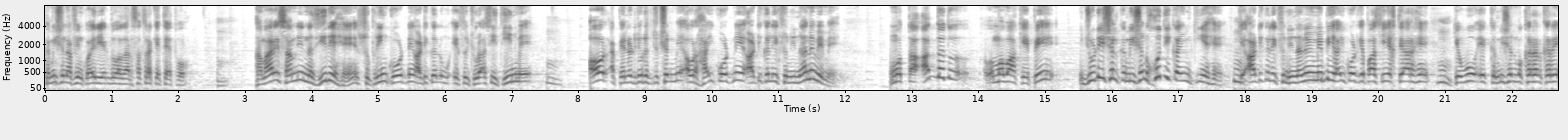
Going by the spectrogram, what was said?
कमीशन ऑफ़ इंक्वायरी एक्ट दो हज़ार सत्रह के तहत हो। हमारे सामने नज़ीरे हैं सुप्रीम कोर्ट ने आर्टिकल एक सौ चौरासी तीन में और अपेलेट जुरिस्डिक्शन में और हाई कोर्ट ने आर्टिकल एक सौ निन्यानवे में मुतद मौाक़े पे जुडिशल कमीशन खुद ही कायम किए हैं कि आर्टिकल एक सौ निन्यानवे में भी हाई कोर्ट के पास ये इख्तियार है कि वो एक कमीशन मुकर करे।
